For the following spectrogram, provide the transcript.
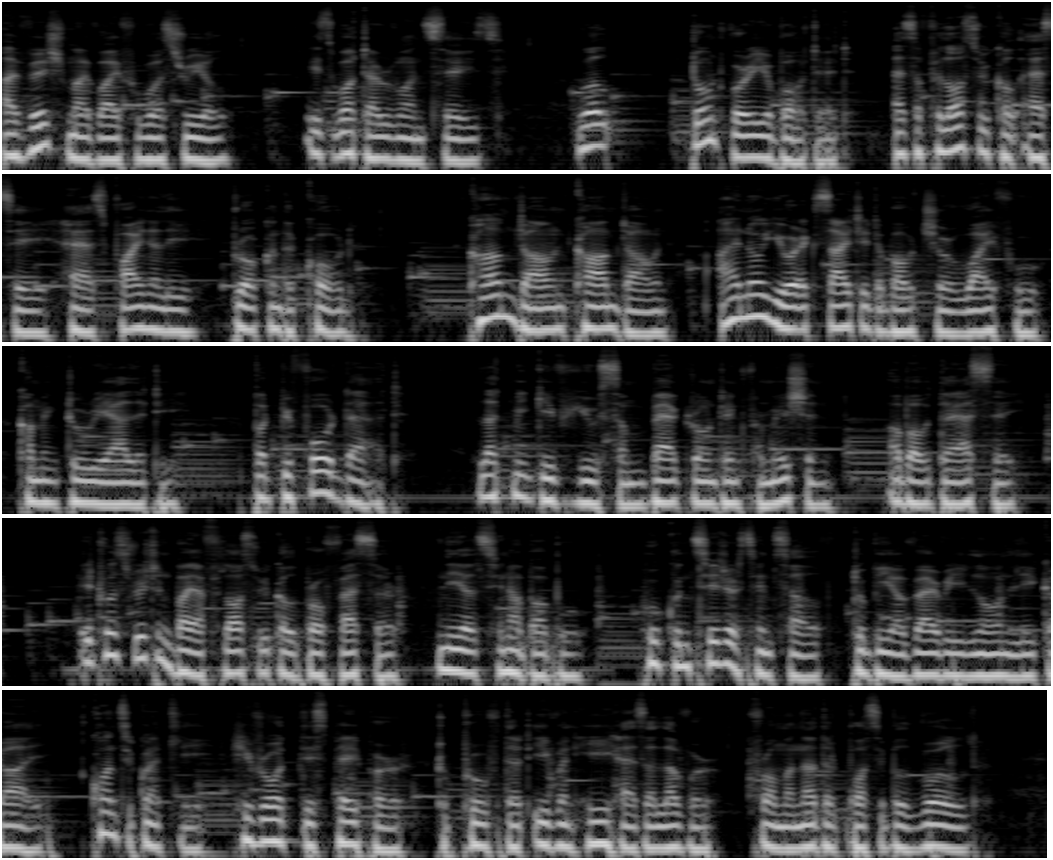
I wish my wife was real, is what everyone says. Well, don't worry about it, as a philosophical essay has finally broken the code. Calm down, calm down. I know you are excited about your waifu coming to reality. But before that, let me give you some background information about the essay. It was written by a philosophical professor, Neil Sinhababu, who considers himself to be a very lonely guy. Consequently, he wrote this paper to prove that even he has a lover from another possible world.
